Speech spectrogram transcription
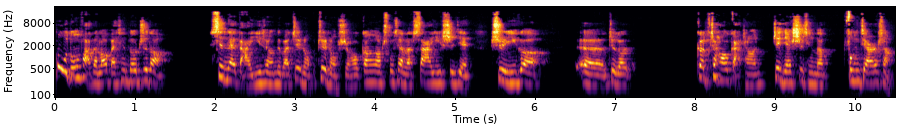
不懂法的老百姓都知道，现在打医生对吧？这种这种时候刚刚出现了杀医事件，是一个呃这个，刚正好赶上这件事情的风尖上，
